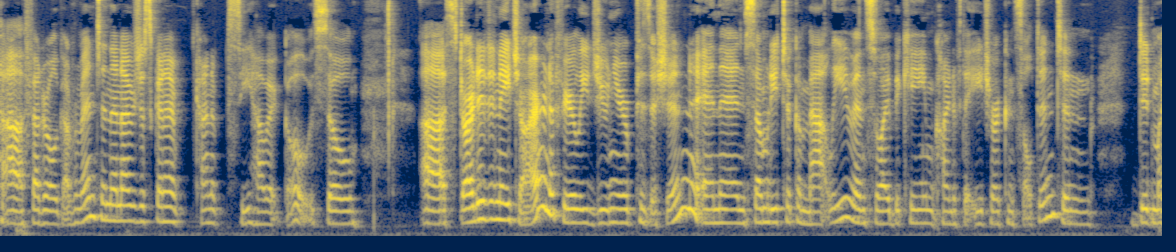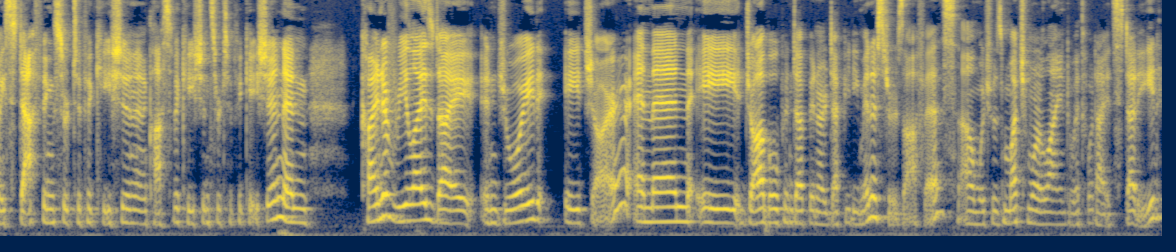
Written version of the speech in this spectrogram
uh, federal government, and then I was just gonna kind of see how it goes. So uh, started in HR in a fairly junior position, and then somebody took a mat leave, and so I became kind of the HR consultant and did my staffing certification and classification certification and kind of realized I enjoyed HR. And then a job opened up in our deputy minister's office, um, which was much more aligned with what I had studied.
